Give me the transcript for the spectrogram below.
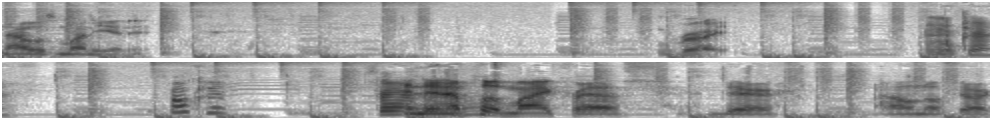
Now was money in it. Right. Okay. Okay. Fair And then I put Minecraft there. I don't know if y'all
